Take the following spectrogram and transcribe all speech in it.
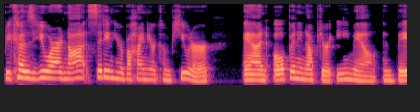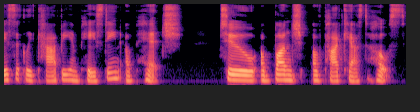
because you are not sitting here behind your computer and opening up your email and basically copy and pasting a pitch to a bunch of podcast hosts.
